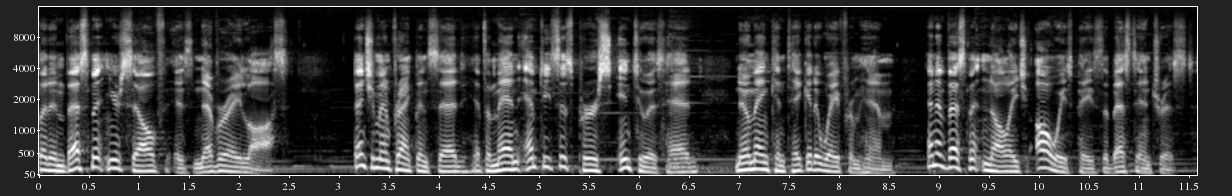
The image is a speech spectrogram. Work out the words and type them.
but investment in yourself is never a loss. Benjamin Franklin said, If a man empties his purse into his head, no man can take it away from him. An investment in knowledge always pays the best interest.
